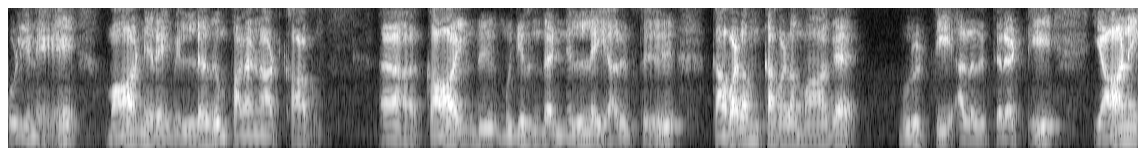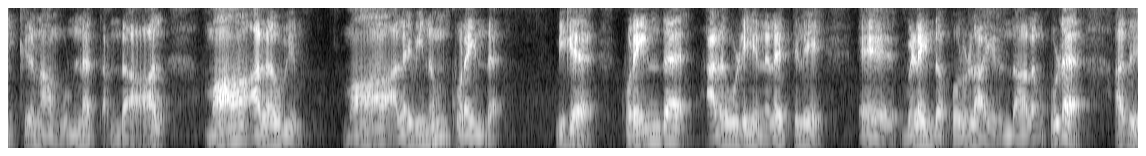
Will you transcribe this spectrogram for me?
கொளினே மாநிறை வில்லதும் பல நாட்காகும். காய்ந்து முதிர்ந்த நெல்லை அறுத்து கவளம் கவளமாக உருட்டி அல்லது திரட்டி யானைக்கு நாம் உண்ண தந்தால் மா அளவில் மா அளவினும் குறைந்த மிக குறைந்த அளவுடைய நிலத்திலே விளைந்த பொருளாக இருந்தாலும் கூட அது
